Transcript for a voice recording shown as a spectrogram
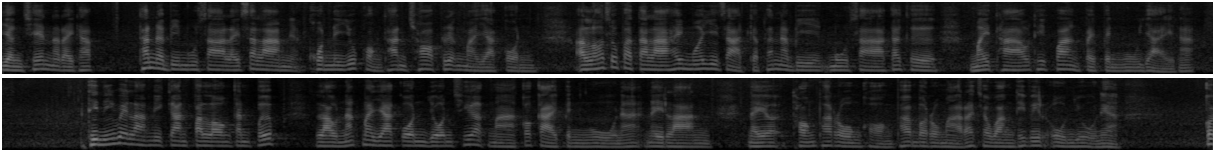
อย่างเช่นอะไรครับ ท่านนบีมูซาอะลัยสลามเนี่ยคนในยุคของท่านชอบเรื่องมายากล อัลลอฮฺสุบตาลาให้มุอยิซาตกับท่านนบีมูซาก็คือ ไม้เท้าที่กว้างไปเป็นงูใหญ่นะ ทีนี้เวลามีการประลองกันปุ๊บเหล่านักมายากลโยนเชือกมาก็กลายเป็นงูนะในลานในท้องพระโรงของพระบรมราชวังที่วิรูนอยู่เนี่ยก็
